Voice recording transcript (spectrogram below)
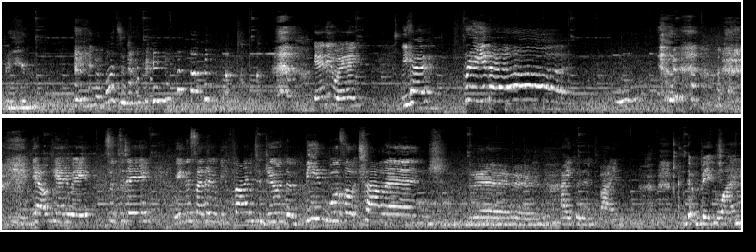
frame, my butt's in the frame. anyway, we have Freida! yeah, okay, anyway, so today we decided it would be fun to do the Bean Boozled Challenge. I couldn't find the big one.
